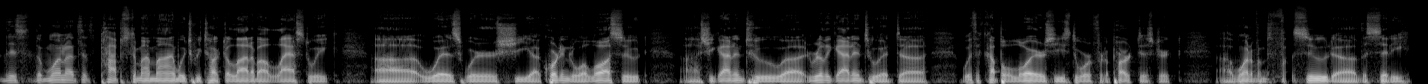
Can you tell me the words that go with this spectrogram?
this the one that pops to my mind, which we talked a lot about last week, uh, was where she, according to a lawsuit, uh, she got into uh, really got into it uh, with a couple of lawyers. He used to work for the Park District. Uh, one of them f- sued uh, the city,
